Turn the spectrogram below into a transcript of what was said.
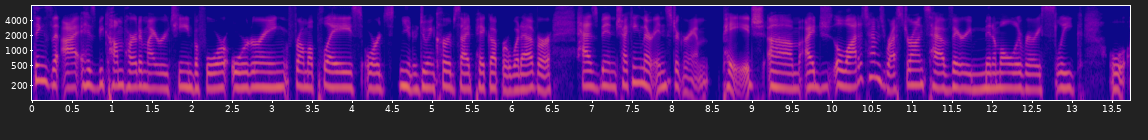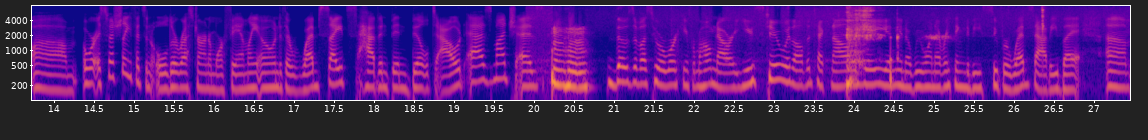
things that i has become part of my routine before ordering from a place or you know doing curbside pickup or whatever has been checking their instagram page um, i a lot of times restaurants have very minimal or very sleek or, um, or especially if it's an older restaurant or more family owned their websites haven't been built out as much as mm-hmm. those of us who are working from home now are used to with all the technology and you know we want everything to be super web savvy but um,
